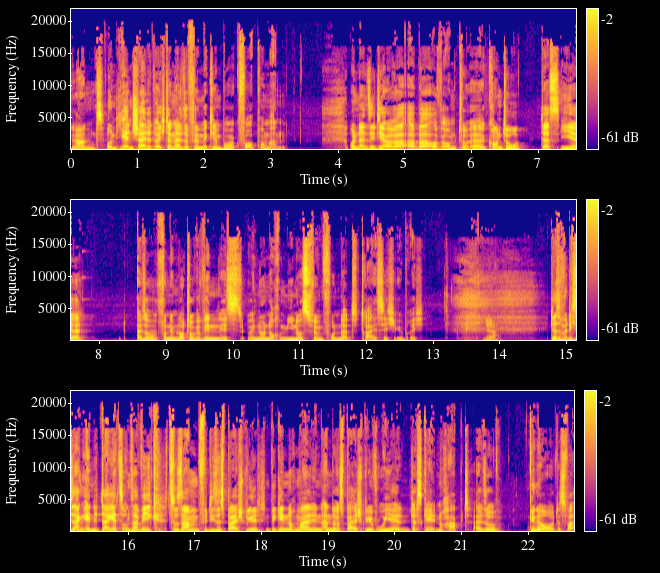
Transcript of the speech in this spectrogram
Land. Und ihr entscheidet euch dann also für Mecklenburg-Vorpommern. Und dann seht ihr eure, aber auf eurem To- äh, Konto, dass ihr, also von dem Lottogewinn ist nur noch minus 530 übrig. Ja. Das würde ich sagen, endet da jetzt unser Weg zusammen für dieses Beispiel. Wir gehen nochmal in ein anderes Beispiel, wo ihr das Geld noch habt. Also, Genau, das war,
